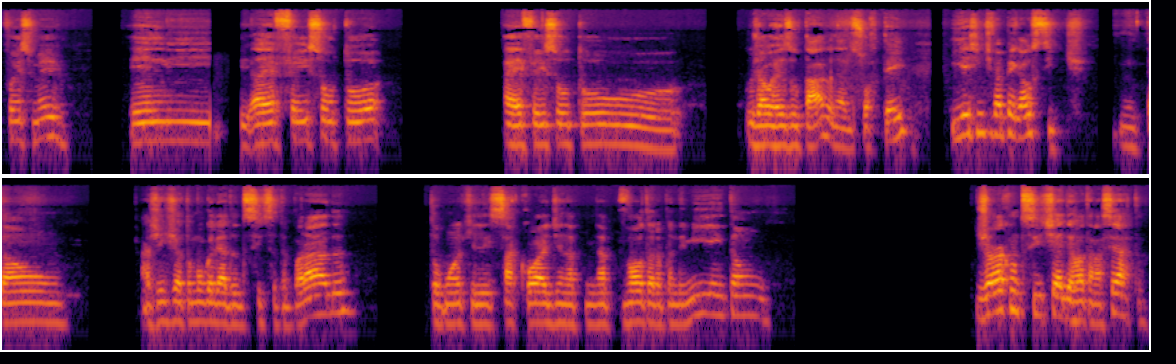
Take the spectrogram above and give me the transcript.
Foi isso mesmo? Ele. A FA soltou. A FA soltou já o resultado né, do sorteio. E a gente vai pegar o City. Então. A gente já tomou goleada do City essa temporada. Tomou aquele sacode na, na volta da pandemia. Então. Jogar contra o City é a derrota na certa?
